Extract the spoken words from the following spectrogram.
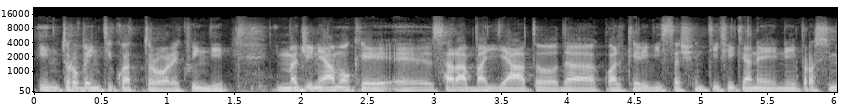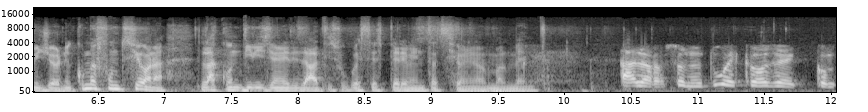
entro 24 ore, quindi immaginiamo che eh, sarà vagliato da qualche rivista scientifica nei, nei prossimi giorni. Come funziona la condivisione dei dati su queste sperimentazioni normalmente? Allora, sono due cose un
